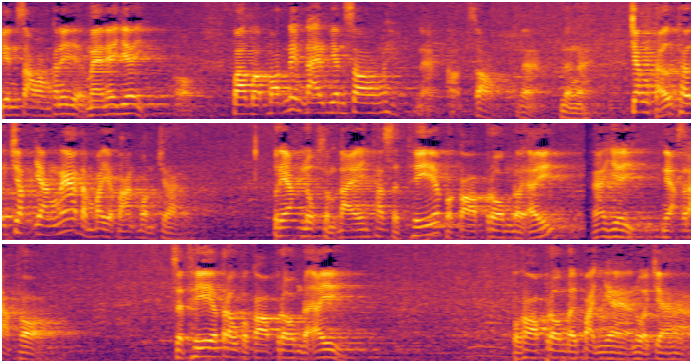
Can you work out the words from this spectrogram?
មានសងគ្នាមែនទេយាយបើបើបត់នេះមិនដែលមានសងទេណាអត់សងណាហ្នឹងហើយអញ្ចឹងត្រូវធ្វើចិត្តយ៉ាងណាដើម្បីឲ្យបានបនច្រើន ព្រះលោកសំដែងថាសទ្ធាប្រកបព្រមដោយអីអាយាយអ្នកស្ដាប់ផងសទ្ធាត្រូវប្រកបព្រមដោយអីប្រកបព្រមដោយបញ្ញានោះអាចារ្យ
